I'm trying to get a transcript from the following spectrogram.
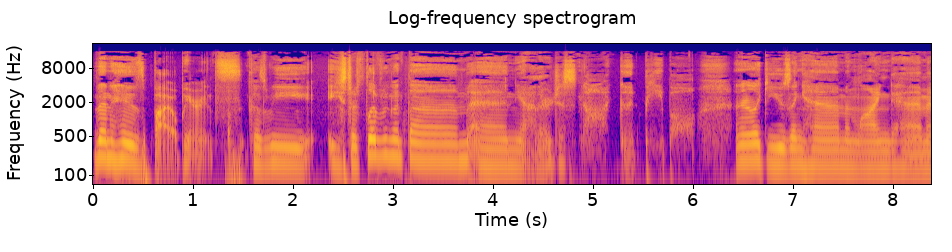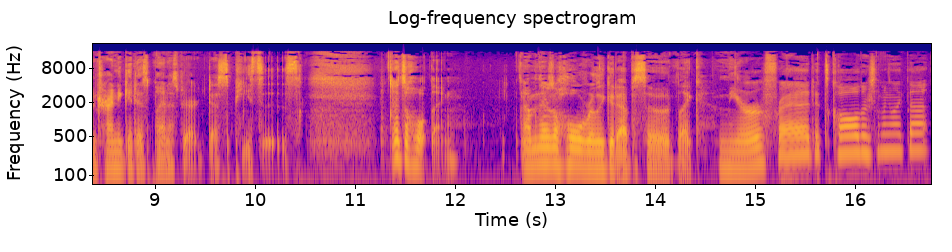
than his bio parents because we he starts living with them and yeah they're just not good people and they're like using him and lying to him and trying to get his planispheric disc pieces. It's a whole thing. I mean, there's a whole really good episode, like Mirror Fred, it's called, or something like that,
